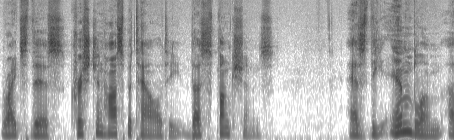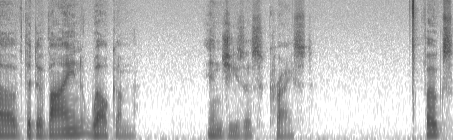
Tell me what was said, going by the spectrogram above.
writes this Christian hospitality thus functions as the emblem of the divine welcome in Jesus Christ. Folks,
